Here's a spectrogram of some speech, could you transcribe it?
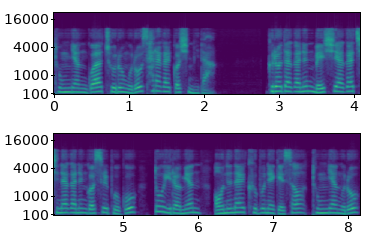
동량과 조롱으로 살아갈 것입니다. 그러다가는 메시아가 지나가는 것을 보고 또 이러면 어느 날 그분에게서 동량으로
